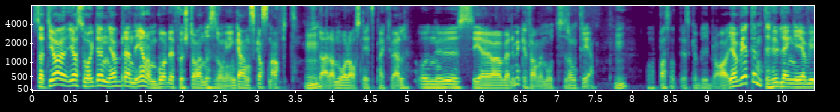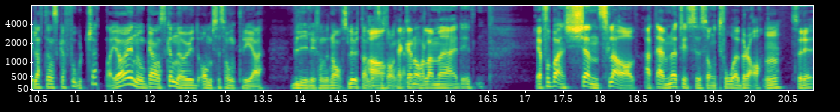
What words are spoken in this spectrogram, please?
Så att jag, jag såg den, jag brände igenom både första och andra säsongen ganska snabbt. Mm. Sådär, några avsnitt per kväll. Och nu ser jag väldigt mycket fram emot säsong tre. Mm. Och hoppas att det ska bli bra. Jag vet inte hur länge jag vill att den ska fortsätta. Jag är nog ganska nöjd om säsong tre blir liksom den avslutande Ja, säsongen. jag kan hålla med. Jag får bara en känsla av att även om jag tycker säsong två är bra, Mm. så det,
